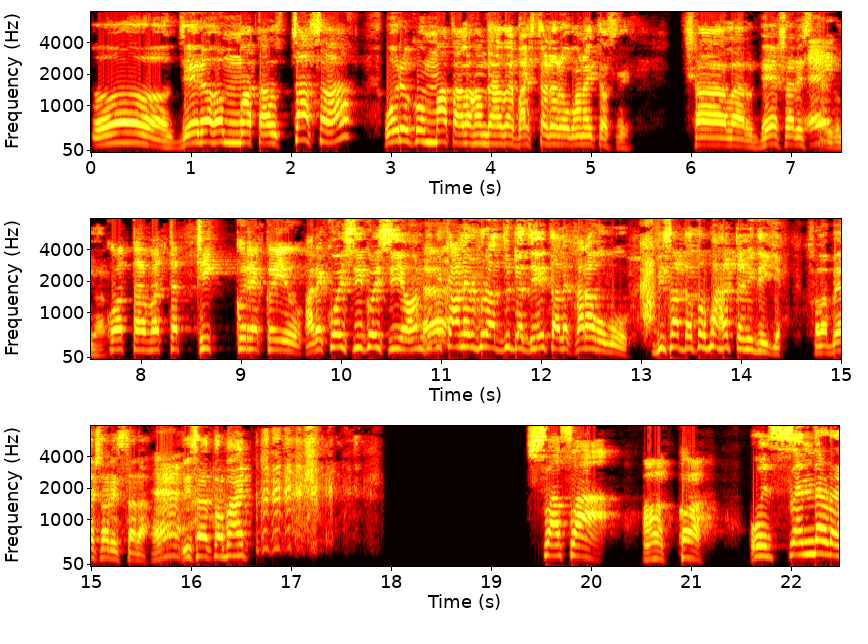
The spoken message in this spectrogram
ও যেরকম মাতাল চাষা ওইরকম মাতাল এখন দেখা যায় বাইশটারও বানাইতেছে। শালার বেসার কথাবার্তা ঠিক করে কইও। আরে কইছি কইছি এখন যদি হ্যাঁ। কানের গুড়া দুইটা দিই তাহলে খারাপ হব। বিচারটা তোর বাহার টানি দিই শালা বেসার ইস্তারা হ্যাঁ। বিচার তোর বাহার ক। ওই সেন্দাটা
